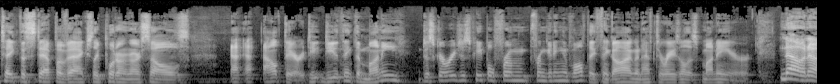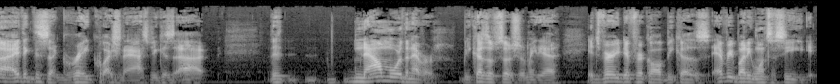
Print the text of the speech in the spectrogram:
take the step of actually putting ourselves a- out there. Do, do you think the money discourages people from, from getting involved? They think, oh, I'm going to have to raise all this money, or No, no, I think this is a great question to ask because uh, the, now more than ever, because of social media, it's very difficult because everybody wants to see.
